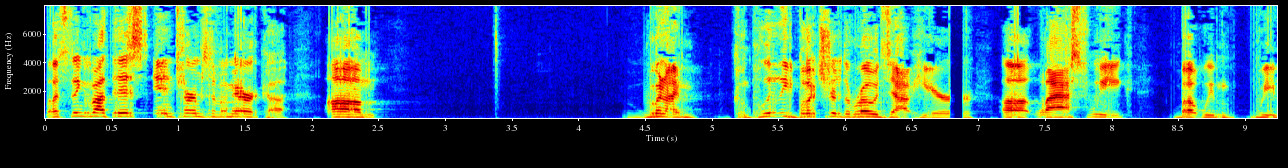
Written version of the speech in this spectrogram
let's think about this in terms of America. Um, when I completely butchered the roads out here uh, last week, but we we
